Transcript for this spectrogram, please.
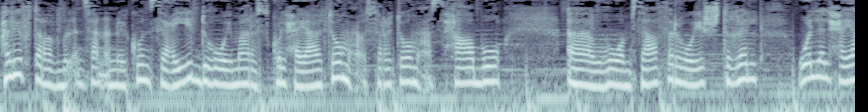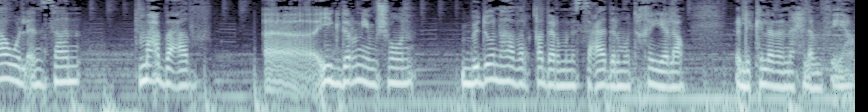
هل يفترض بالإنسان أنه يكون سعيد وهو يمارس كل حياته مع أسرته مع أصحابه آه وهو مسافر هو يشتغل ولا الحياة والإنسان مع بعض آه يقدرون يمشون بدون هذا القدر من السعادة المتخيلة اللي كلنا نحلم فيها؟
